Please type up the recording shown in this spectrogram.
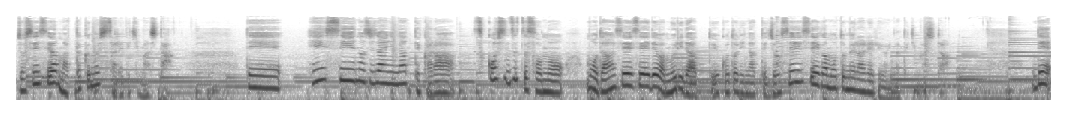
女性性は全く無視されてきました。で平成の時代になってから少しずつそのもう男性性では無理だっていうことになって女性性が求められるようになってきました。で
